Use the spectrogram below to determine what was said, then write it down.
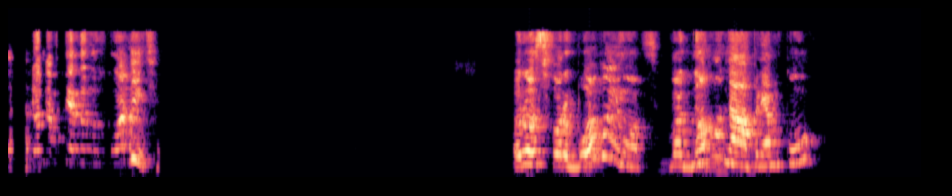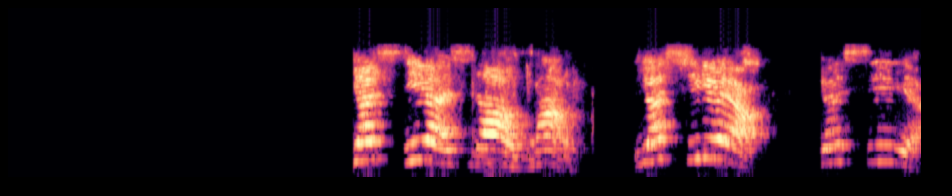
Що там в тебе виходить? Розфарбовуємо в одному напрямку. Я сел, мам. Я сел. Я сел.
